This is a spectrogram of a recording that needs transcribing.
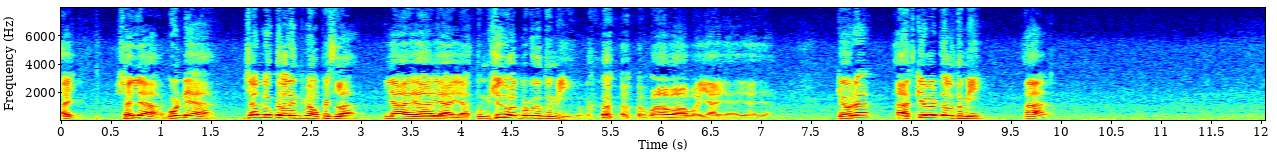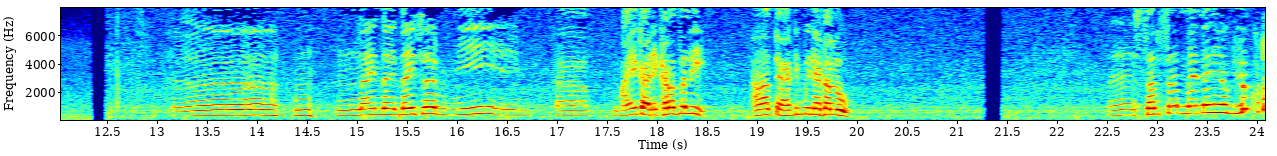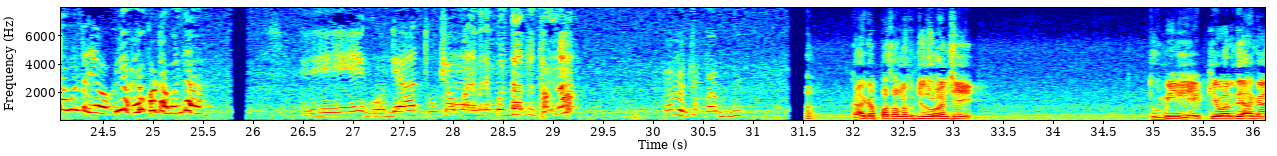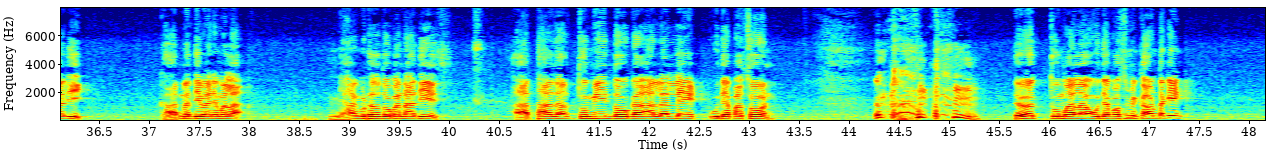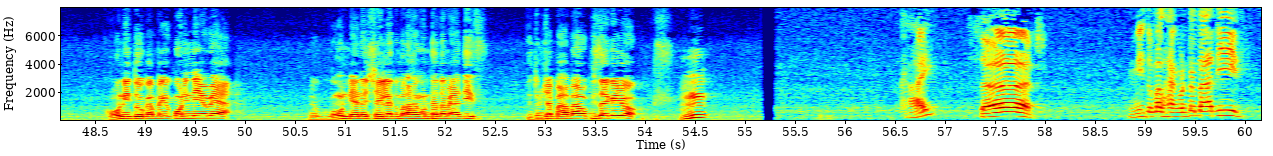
आई शैल्या गोंड्या जाम लवकर आले तुम्ही ऑफिसला या या या या. तुमचीच वाट बघतो तुम्ही वा वा वा या या या या. केवढा? आज केवढं झाला तुम्ही? हा? नाही नाही नाही सर. मी अं, माझी गाडी खराब झाली. हा त्यासाठी मी लेट आलो अं, सर सर नाही नाही यो खोटा बोलता यो यो यो खोटा बोलता. ए गोंड्या तू केव्हा मला मध्ये बोलता? तू थांब ना. काय गप्पा चालला तुमच्या दोघांची तुम्ही लेट केव्हा ते हांगा आधी. कारण दिवाने मला. मी हांग ठेवतो दोघांना आधीच. आता जर तुम्ही दोघं आलं लेट उद्यापासून. तर तुम्हाला उद्यापासून मी काढून टाकेन. कोणी दोघांपैकी कोणी नाही येऊया गोंड्याने शैल्या तुम्हाला हांगून ठेवतो मी आधीच. ते तुमच्या बाबा ऑफिस आहे का यो? काय सर. मी तुम्हाला सांगतो आधीच.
